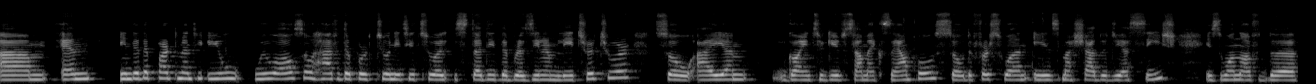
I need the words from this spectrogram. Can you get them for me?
um, and in the department, you will also have the opportunity to uh, study the Brazilian literature. So I am going to give some examples. So the first one is Machado de Assis, is one of the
